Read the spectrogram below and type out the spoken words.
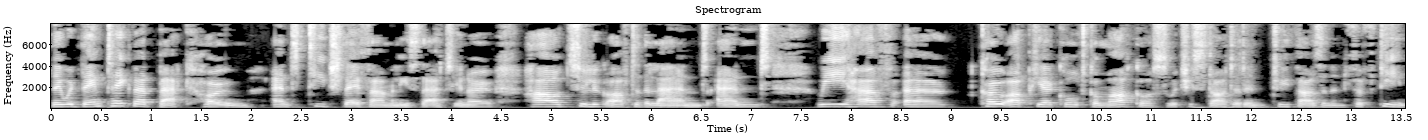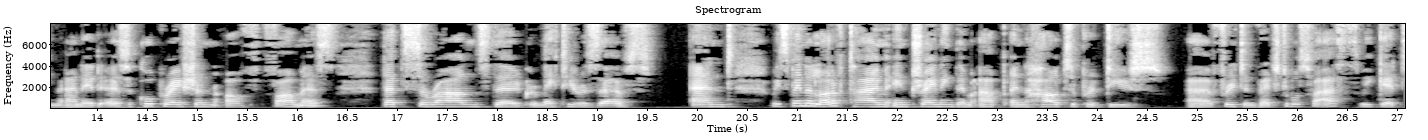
they would then take that back home and teach their families that, you know, how to look after the land. And we have a co-op here called Gomarcos, which is started in 2015, and it is a corporation of farmers that surrounds the Grumeti reserves. And we spend a lot of time in training them up in how to produce uh, fruit and vegetables for us. We get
